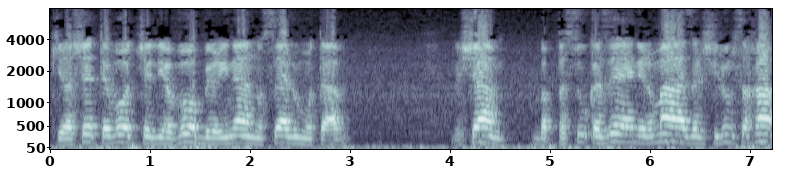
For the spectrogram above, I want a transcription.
כי ראשי תיבות של יבוא ברינה נושא אלומותיו, ושם בפסוק הזה נרמז על שילום שכר.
